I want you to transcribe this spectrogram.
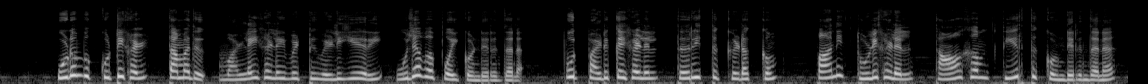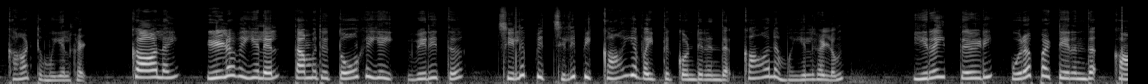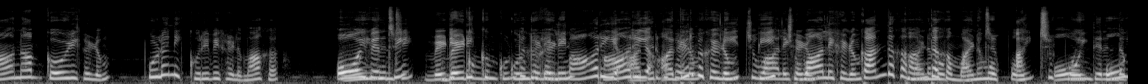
உடும்புக் குட்டிகள் தமது வள்ளைகளை விட்டு வெளியேறி உலவப் போய்க் கொண்டிருந்தன. புற்படுக்கைகளில் தெரித்துக் கிடக்கும் பனித்துளிகளில் தாகம் தீர்த்துக் கொண்டிருந்தன காட்டு முயல்கள். காலை இளவெயிலில் தமது தோகையை விரித்து சிலுப்பிச் சிலுப்பிக் காய வைத்துக் கொண்டிருந்த கான மயில்களும் இரை தேடி புறப்பட்டிருந்த காணாம் கோழிகளும் புலனிக் குருவிகளுமாக ஓய்வின்றி வெடிக்கும் குண்டுகளின் ஆரிய அதிர்வுகளும் கந்தக போய் ஓய்ந்திருந்த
